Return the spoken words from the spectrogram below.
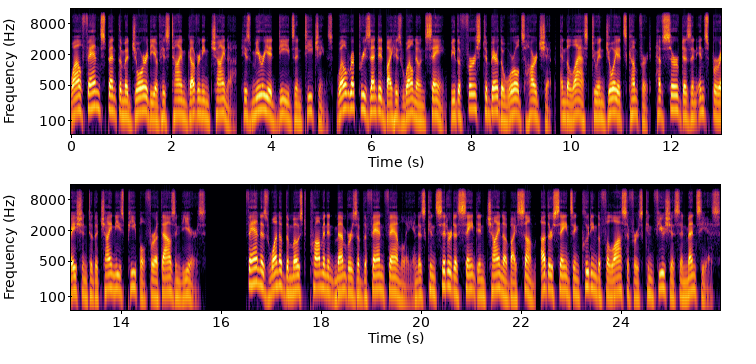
While Fan spent the majority of his time governing China, his myriad deeds and teachings, well represented by his well-known saying be the first to bear the world's hardship, and the last to enjoy its comfort, have served as an inspiration to the Chinese people for a thousand years. Fan is one of the most prominent members of the Fan family and is considered a saint in China by some, other saints including the philosophers Confucius and Mencius.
